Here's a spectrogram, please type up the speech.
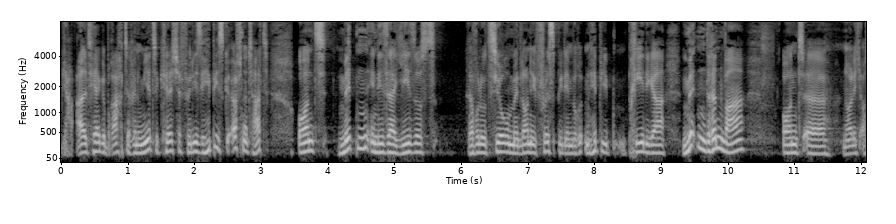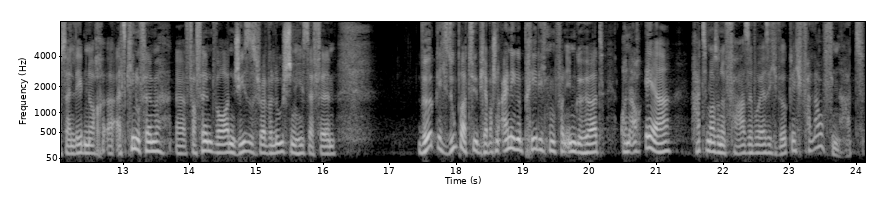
ja, althergebrachte, renommierte Kirche für diese Hippies geöffnet hat und mitten in dieser Jesus Revolution mit Lonnie Frisbee, dem berühmten Hippie-Prediger, mittendrin war und äh, neulich auch sein Leben noch äh, als Kinofilm äh, verfilmt worden. Jesus Revolution hieß der Film. Wirklich super Typ. Ich habe auch schon einige Predigten von ihm gehört. Und auch er hatte mal so eine Phase, wo er sich wirklich verlaufen hat.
